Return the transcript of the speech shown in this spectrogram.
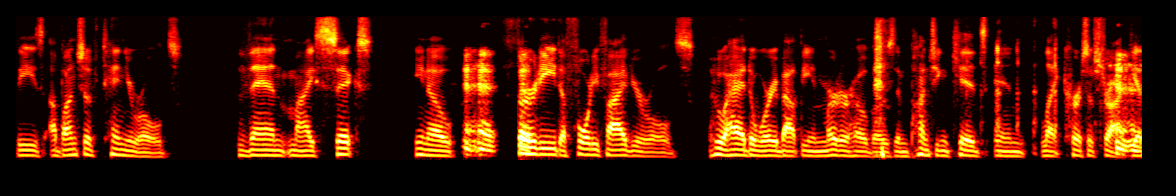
These a bunch of ten year olds than my six, you know, 30 to 45 year olds who I had to worry about being murder hobos and punching kids in like Curse of Strahd. Yeah,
